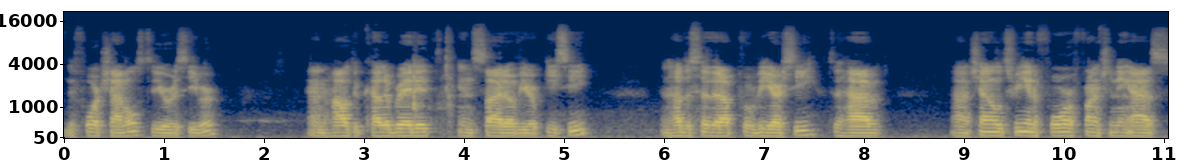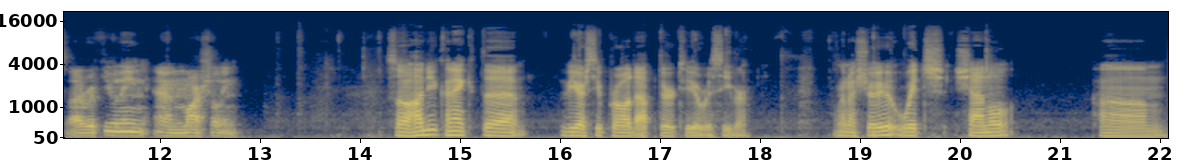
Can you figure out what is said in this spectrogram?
the four channels to your receiver and how to calibrate it inside of your PC and how to set it up for VRC to have uh, channel 3 and 4 functioning as uh, refueling and marshalling. So how do you connect the VRC Pro adapter to your receiver? I'm going to show you which channel um,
